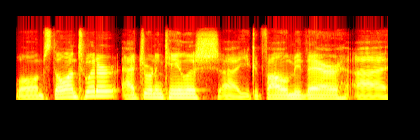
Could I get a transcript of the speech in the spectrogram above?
Well, I'm still on Twitter at Jordan Kalish. Uh, you can follow me there. Uh,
